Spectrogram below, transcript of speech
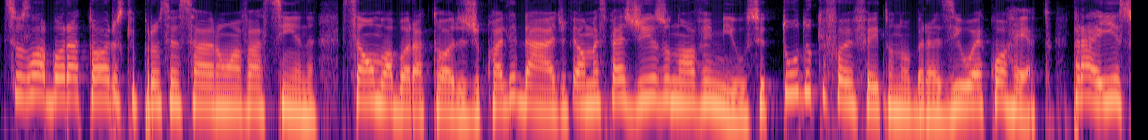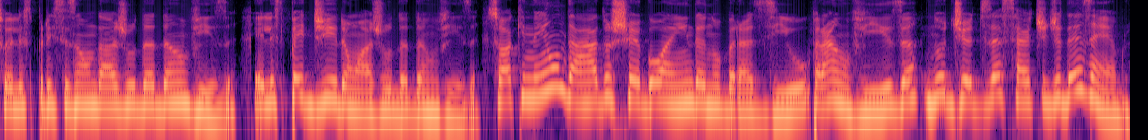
Se os laboratórios que processaram a vacina são laboratórios de qualidade, é uma espécie de ISO 9000. Se tudo que foi feito no Brasil é correto. Para isso, eles precisam da ajuda da Anvisa. Eles pediram a ajuda da Anvisa. Só que nenhum dado chegou ainda no Brasil para a Anvisa no dia 17 de dezembro.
